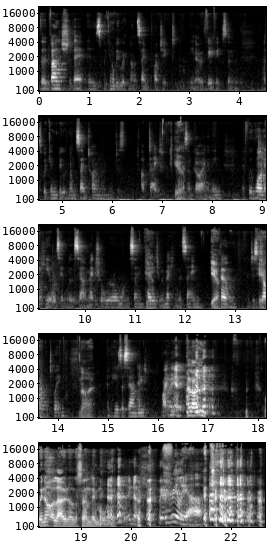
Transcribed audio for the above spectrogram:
the advantage to that is we can all be working on the same project, you know, with VFX and as we can be working on the same timeline and just update Yeah. as I'm going. And then if we want to hear what's happening with the sound, make sure we're all on the same Yeah. page and we're making the same Yeah. film. We just Yeah. jump between No. and here's a soundy right here. Hello. We're not alone on a Sunday morning. we know, we really are.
